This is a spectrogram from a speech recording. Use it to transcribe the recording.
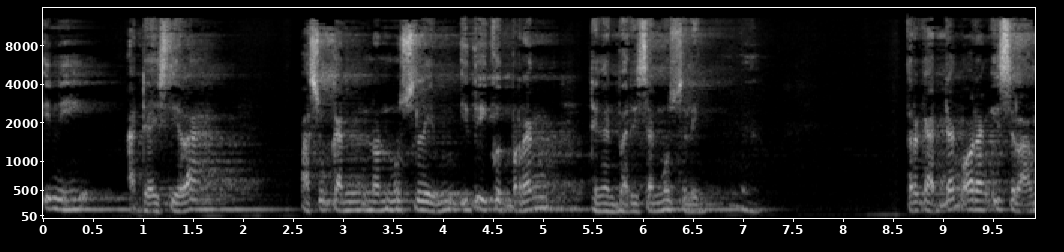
ini ada istilah pasukan non muslim itu ikut perang dengan barisan muslim. Terkadang orang Islam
